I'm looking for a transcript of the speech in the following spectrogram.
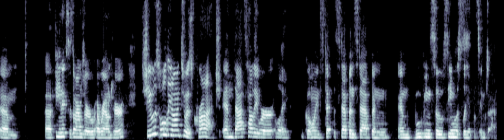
um, uh, Phoenix's arms are around her. She was holding on to his crotch, and that's how they were like going step step and step and and moving so seamlessly at the same time.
